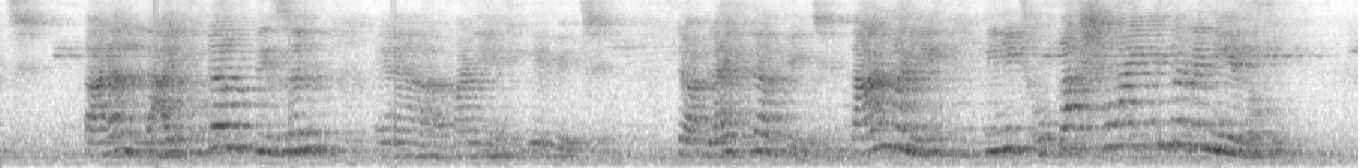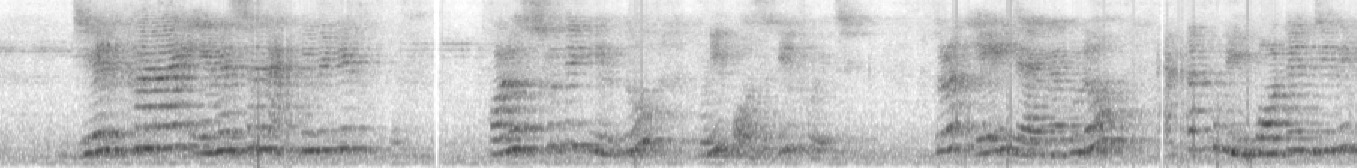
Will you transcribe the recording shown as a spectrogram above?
আছে। তারা লাইফ টার্ম প্রিজন মানে ইয়ে পেয়েছে লাইফ টার্ম পেয়েছে। তার মানে তিনি ঢোকার সময় কিন্তু এটা নিয়ে ঢোকে। জেলখানায় এমএসএন অ্যাক্টিভিটির ফলশ্রুতি কিন্তু উনি পজিটিভ হয়েছে। সুতরাং এই জায়গাগুলো একটা খুব ইম্পর্টেন্ট জিনিস,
